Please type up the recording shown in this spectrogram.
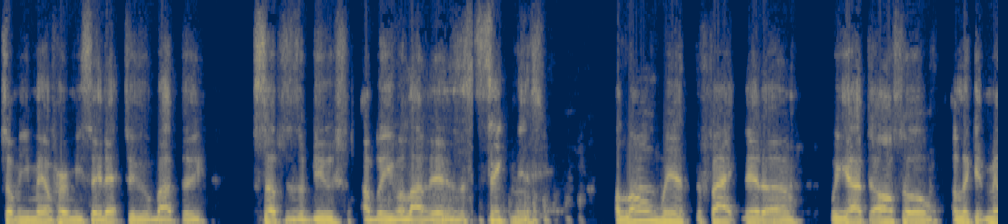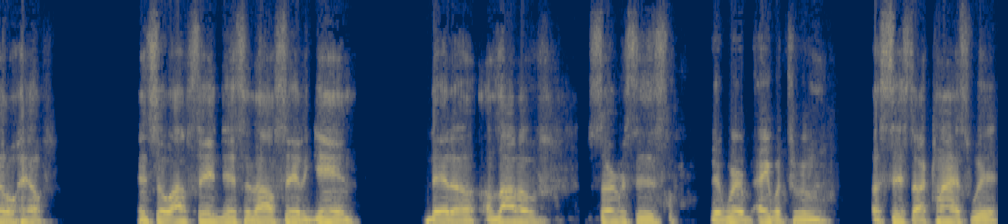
some of you may have heard me say that too about the substance abuse. I believe a lot of that is a sickness, along with the fact that uh, we got to also look at mental health. And so I've said this and I'll say it again that uh, a lot of services that we're able to assist our clients with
